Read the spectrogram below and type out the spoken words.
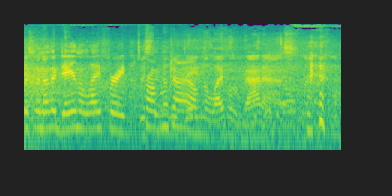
Just another day in the life for a Just problem another child. day in the life of a badass.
